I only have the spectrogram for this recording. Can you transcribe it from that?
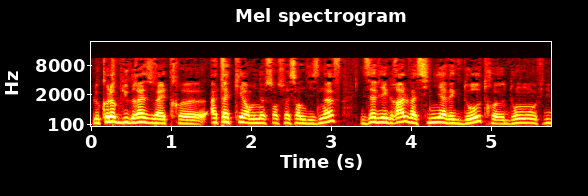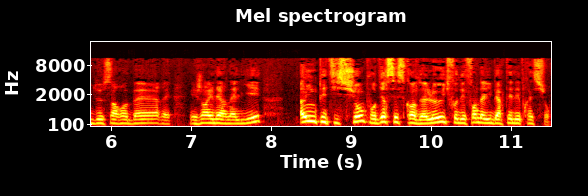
le colloque du Grèce va être euh, attaqué en 1979, Xavier Graal va signer avec d'autres, euh, dont Philippe de Saint-Robert et, Jean Edernalier, une pétition pour dire c'est scandaleux, il faut défendre la liberté d'expression.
